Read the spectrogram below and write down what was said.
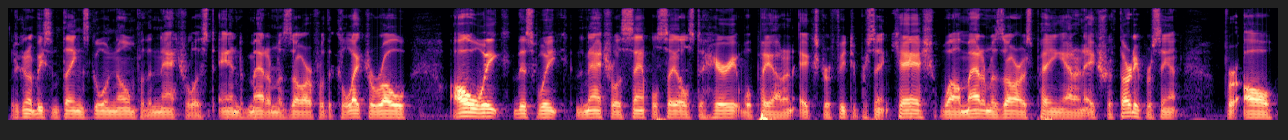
there's going to be some things going on for the naturalist and Madame Nazar for the collector role. All week this week, the naturalist sample sales to Harriet will pay out an extra 50% cash, while Madame Nazar is paying out an extra 30% for all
